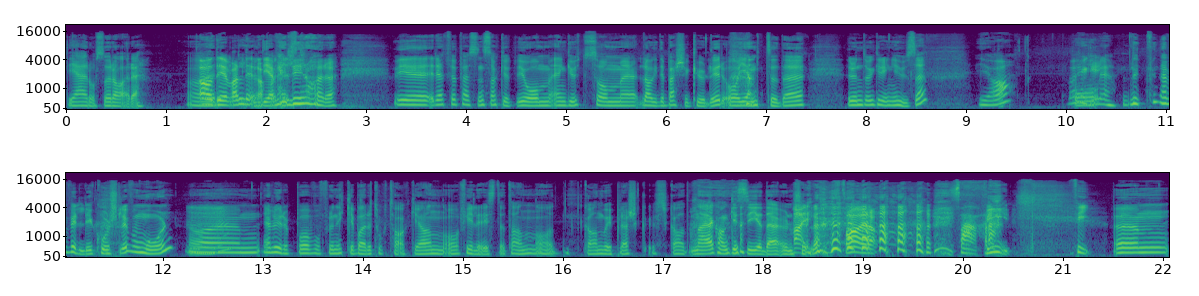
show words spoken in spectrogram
de er også rare. Og Ja, de er veldig rare, De er veldig rare. Vi, rett før pausen snakket vi om en gutt som eh, lagde bæsjekuler og gjemte det rundt omkring i huset. Ja, det var hyggelig. Og det er veldig koselig for moren. Og Mhm. um, jeg lurer på hvorfor hun ikke bare tok tak i han og fileristet han og ga han whiplash-skade. Nei, jeg kan ikke si det. Unnskyld. Fy. Fy. Um,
